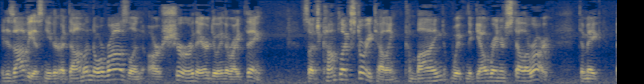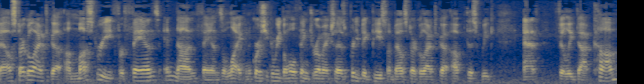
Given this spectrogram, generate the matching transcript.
It is obvious neither Adama nor Roslin are sure they are doing the right thing. Such complex storytelling, combined with Nigel Raynor's stellar art, to make Battlestar Galactica a must read for fans and non fans alike. And of course, you can read the whole thing. Jerome actually has a pretty big piece on Battlestar Galactica up this week at Philly.com.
